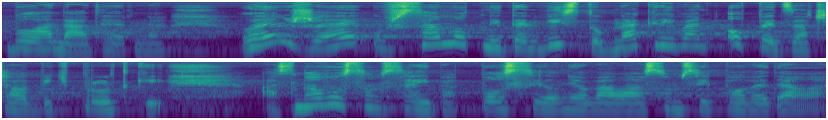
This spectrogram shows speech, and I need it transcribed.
bola nádherná. Lenže už samotný ten výstup na krivaň opäť začal byť prudký. A znovu som sa iba posilňovala a som si povedala,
